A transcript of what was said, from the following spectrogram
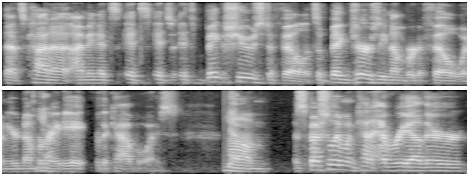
that's kind of I mean it's it's it's it's big shoes to fill. It's a big jersey number to fill when you're number Yeah. 88 for the Cowboys. Yeah. Um, especially when kind of every other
